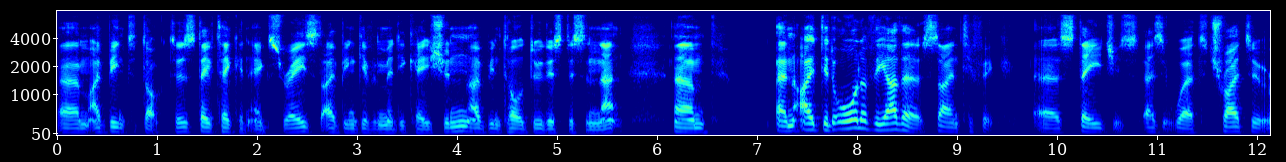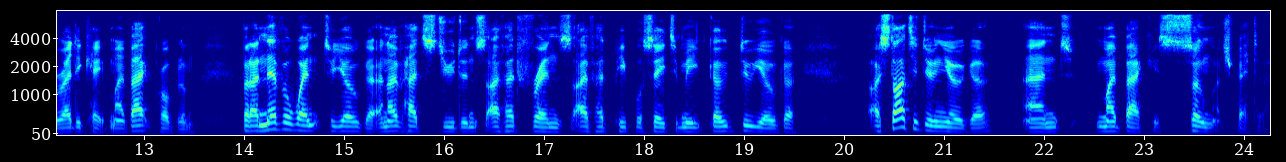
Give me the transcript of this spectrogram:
Um, I've been to doctors. They've taken X-rays. I've been given medication. I've been told do this, this, and that. Um, and I did all of the other scientific uh, stages, as it were, to try to eradicate my back problem. But I never went to yoga. And I've had students, I've had friends, I've had people say to me, "Go do yoga." I started doing yoga, and my back is so much better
